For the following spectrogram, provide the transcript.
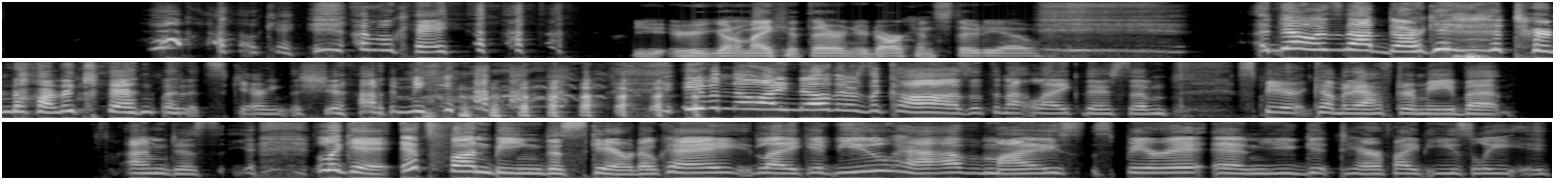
okay, I'm okay. you, are you going to make it there in your darkened studio? No, it's not dark. It turned on again, but it's scaring the shit out of me. Even though I know there's a cause, it's not like there's some spirit coming after me, but I'm just look it. It's fun being this scared. Okay, like if you have my spirit and you get terrified easily,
